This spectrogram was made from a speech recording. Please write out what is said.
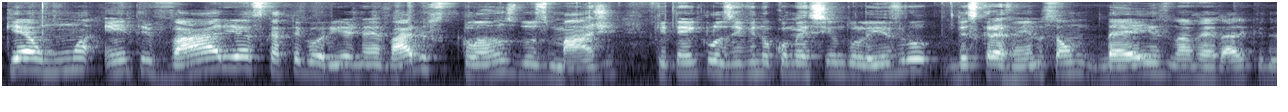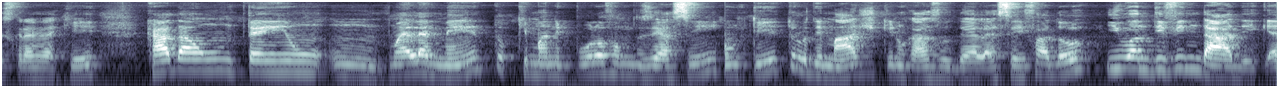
que é uma entre várias categorias, né, vários clãs dos magi, que tem inclusive no comecinho do livro descrevendo, são 10 na verdade que descreve aqui, cada um tem um, um, um, elemento que manipula, vamos dizer assim, um título de magi, que no caso dela é ceifador, e uma divindade, que é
